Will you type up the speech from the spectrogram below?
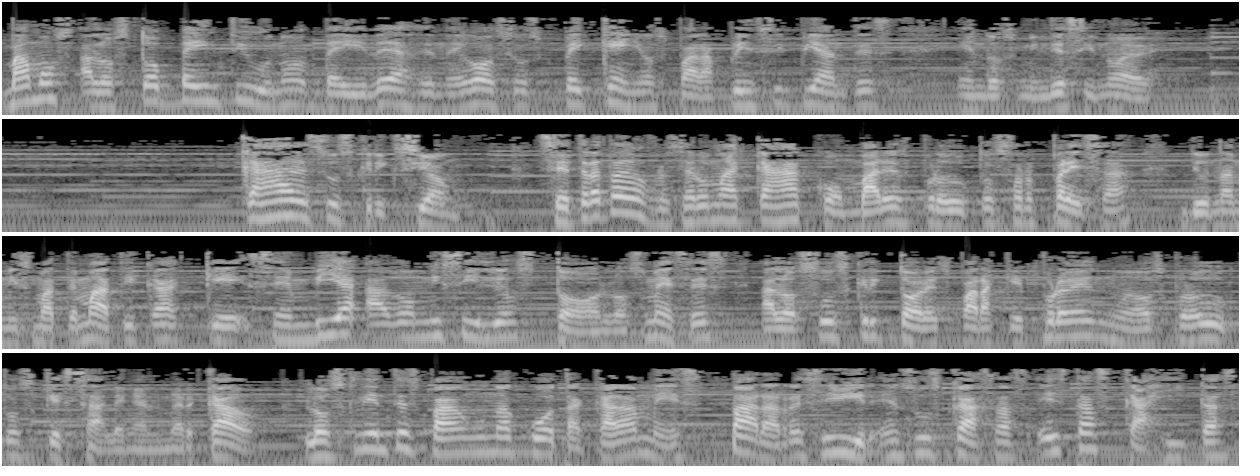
vamos a los top 21 de ideas de negocios pequeños para principiantes en 2019. Caja de suscripción. Se trata de ofrecer una caja con varios productos sorpresa de una misma temática que se envía a domicilios todos los meses a los suscriptores para que prueben nuevos productos que salen al mercado. Los clientes pagan una cuota cada mes para recibir en sus casas estas cajitas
